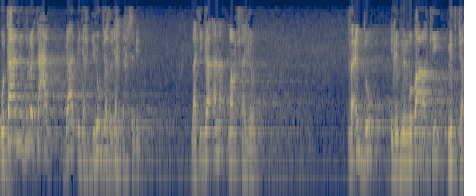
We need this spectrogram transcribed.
وثاني يقول لك تعال. قال يجهجهوك جهد جهجه شديد لكن قال أنا ما محتاج لهم فعنده ابن المبارك متجر.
